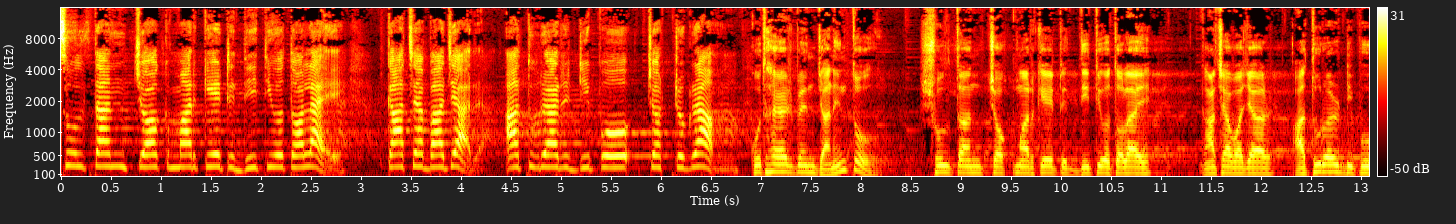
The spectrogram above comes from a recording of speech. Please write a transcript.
সুলতান চক মার্কেট দ্বিতীয় তলায় কাঁচা বাজার আতুরার ডিপো চট্টগ্রাম। কোথায় আসবেন জানেন তো? সুলতান চক মার্কেট দ্বিতীয় তলায় কাঁচাবাজার আতুরার ডিপু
